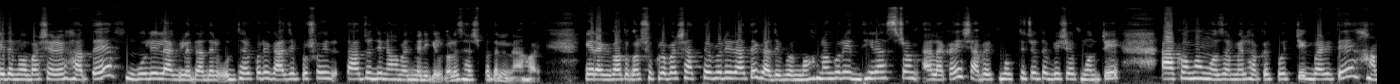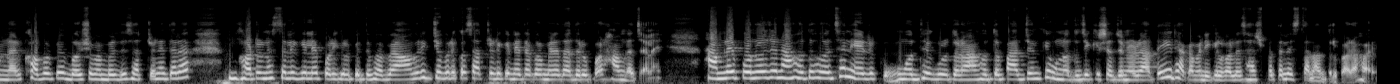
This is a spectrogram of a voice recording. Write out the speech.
এতে মোবাশের হাতে গুলি লাগলে তাদের উদ্ধার করে গাজীপুর শহীদ তাজউদ্দিন আহমেদ মেডিকেল কলেজ হাসপাতালে নেওয়া হয়। এর আগে গতকাল শুক্রবার সাত ফেব্রুয়ারি রাতে গাজীপুর মহানগরীর ধীরাশ্রম এলাকায় সাবেক মুক্তিযোদ্ধা বিষয়ক মন্ত্রী আকমা মোজাম্মেল হকের পৈতৃক বাড়িতে হামলার খবর পেয়ে বৈষম্য বিরোধী ছাত্র নেতারা ঘটনাস্থলে গেলে পরিকল্পিতভাবে আওয়ামী লীগ যুবলীগ ও ছাত্রলীগের নেতাকর্মীরা তাদের উপর হামলা চালায়। হামলায় পনেরো জন আহত হয়েছেন। এর মধ্যে গুরুতর আহত পাঁচজনকে উন্নত চিকিৎসার জন্য রাতেই ঢাকা মেডিকেল কলেজ হাসপাতালে স্থানান্তর করা হয়।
